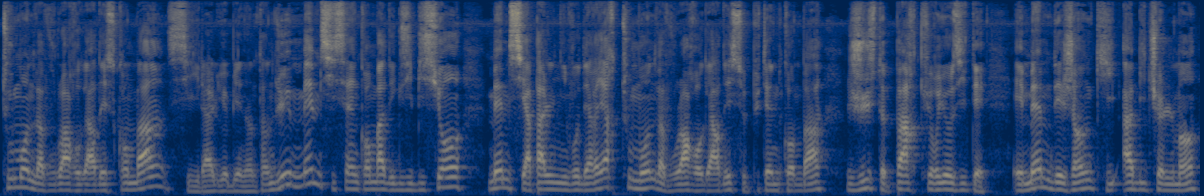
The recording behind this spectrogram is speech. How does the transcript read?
Tout le monde va vouloir regarder ce combat, s'il a lieu bien entendu, même si c'est un combat d'exhibition, même s'il n'y a pas le niveau derrière, tout le monde va vouloir regarder ce putain de combat juste par curiosité. Et même des gens qui habituellement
